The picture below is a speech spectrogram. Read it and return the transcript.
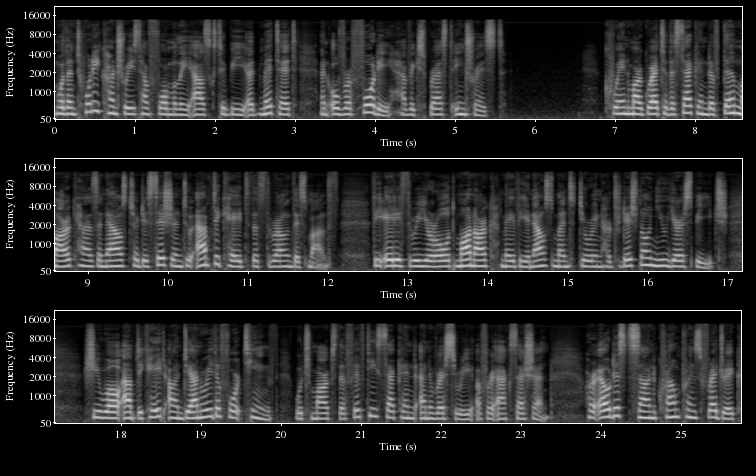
More than 20 countries have formally asked to be admitted, and over 40 have expressed interest. Queen Margrethe II of Denmark has announced her decision to abdicate the throne this month. The 83 year old monarch made the announcement during her traditional New Year speech. She will abdicate on January the 14th, which marks the 52nd anniversary of her accession. Her eldest son, Crown Prince Frederick,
